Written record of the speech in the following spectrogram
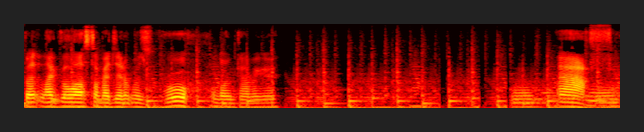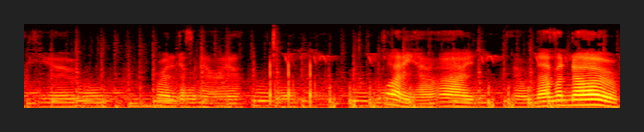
but like the last time I did it was oh, a long time ago. Ah, fuck you. We're in a different area. Bloody hell! I you'll never know.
